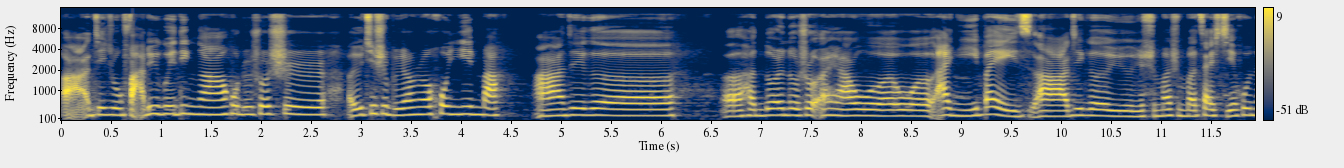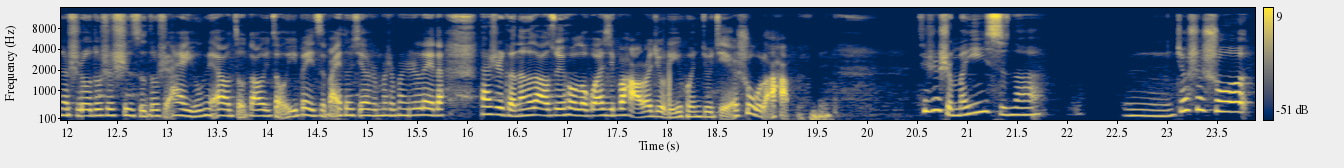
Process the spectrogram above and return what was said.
啊这种法律规定啊，或者说是，尤其是比方说婚姻吧，啊这个。呃，很多人都说，哎呀，我我爱你一辈子啊！这个有什么什么，在结婚的时候都是誓词，都是哎，永远要走到走一辈子，白头偕老什么什么之类的。但是可能到最后的关系不好了，就离婚就结束了哈。其实什么意思呢？嗯，就是说，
